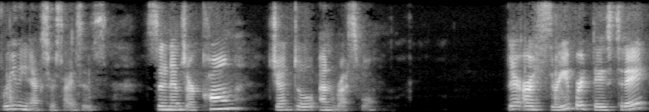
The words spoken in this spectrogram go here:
breathing exercises. Synonyms are calm, gentle, and restful. There are three birthdays today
